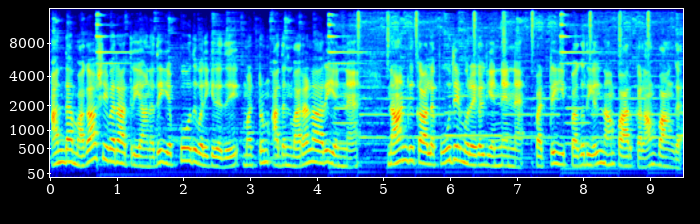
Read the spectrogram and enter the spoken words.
அந்த மகா சிவராத்திரியானது எப்போது வருகிறது மற்றும் அதன் வரலாறு என்ன? நான்கு கால பூஜை முறைகள் என்னென்ன? பற்றி இப்பகுதியில் நாம் பார்க்கலாம். வாங்க.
